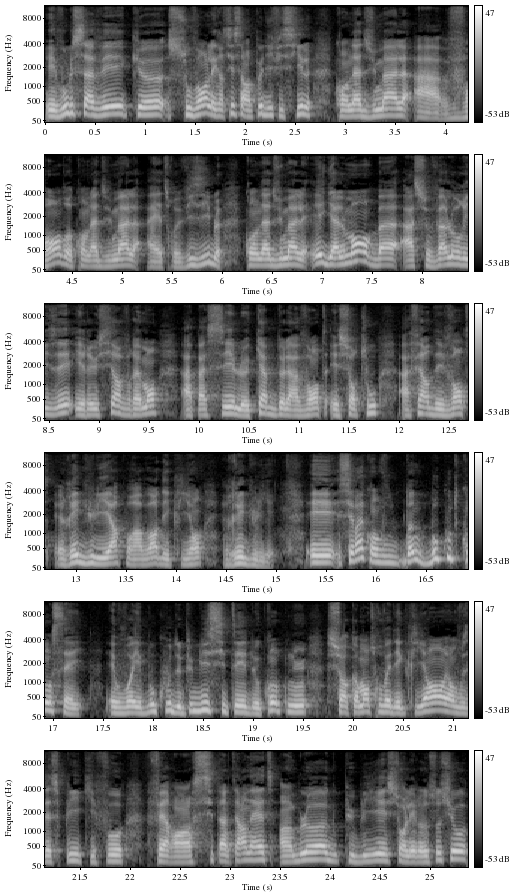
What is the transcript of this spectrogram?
Et vous le savez que souvent l'exercice est un peu difficile, qu'on a du mal à vendre, qu'on a du mal à être visible, qu'on a du mal également bah, à se valoriser et réussir vraiment à passer le cap de la vente et surtout à faire des ventes régulières pour avoir des clients réguliers. Et c'est vrai qu'on vous donne beaucoup de conseils et vous voyez beaucoup de publicité, de contenu sur comment trouver des clients et on vous explique qu'il faut faire un site internet, un blog, publier sur les réseaux sociaux,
